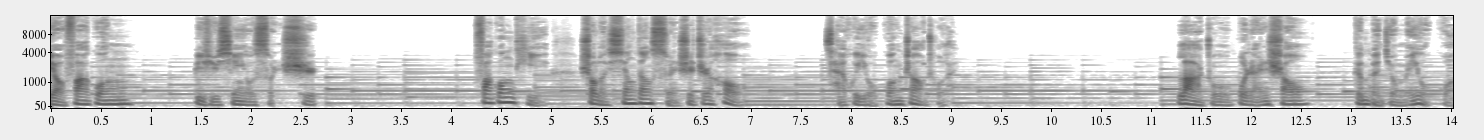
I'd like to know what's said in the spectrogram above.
要发光，必须先有损失。发光体受了相当损失之后，才会有光照出来。蜡烛不燃烧，根本就没有光。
